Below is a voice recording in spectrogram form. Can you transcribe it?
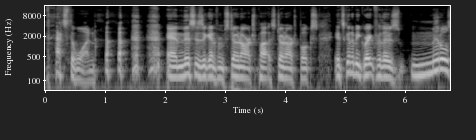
That's the one. and this is again from Stone Arch Stone Arch Books. It's going to be great for those middle.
